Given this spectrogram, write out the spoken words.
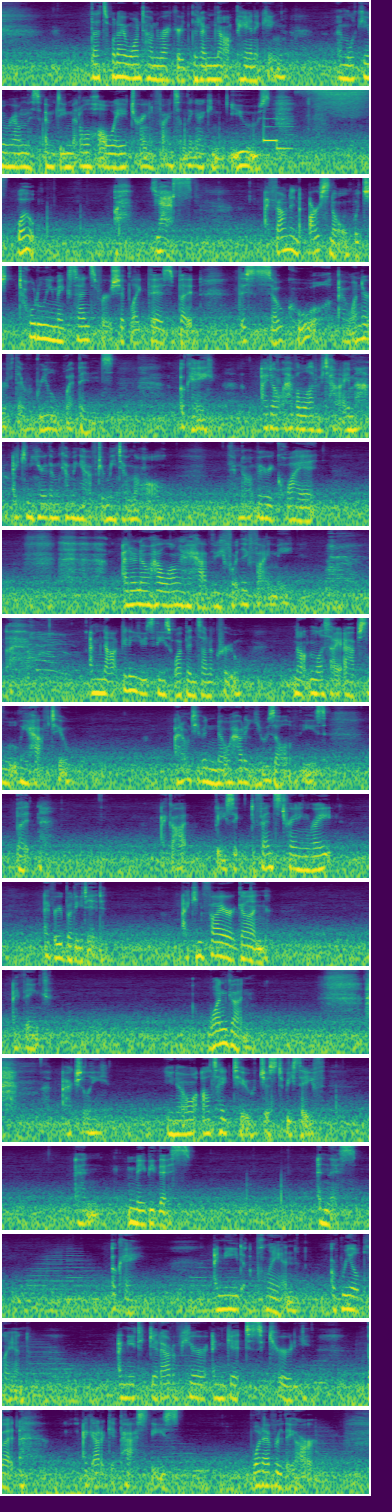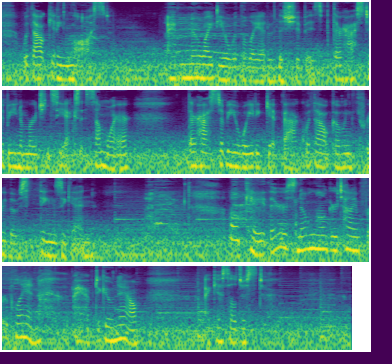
That's what I want on record that I'm not panicking. I'm looking around this empty metal hallway trying to find something I can use. Whoa. Ah, yes! I found an arsenal, which totally makes sense for a ship like this, but this is so cool. I wonder if they're real weapons. Okay, I don't have a lot of time. I can hear them coming after me down the hall. They're not very quiet. I don't know how long I have before they find me. I'm not gonna use these weapons on a crew. Not unless I absolutely have to. I don't even know how to use all of these. But I got basic defense training, right? Everybody did. I can fire a gun. I think. One gun. Actually, you know, I'll take two just to be safe. And maybe this. And this. Okay. I need a plan. A real plan. I need to get out of here and get to security. But I gotta get past these. Whatever they are. without getting lost. I have no idea what the layout of this ship is, but there has to be an emergency exit somewhere. There has to be a way to get back without going through those things again. Okay, there is no longer time for a plan. I have to go now. I guess I'll just.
